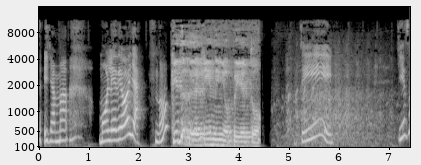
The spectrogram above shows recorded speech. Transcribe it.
se llama mole de olla, ¿no? Quítate de aquí, niño prieto. Sí. Y eso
